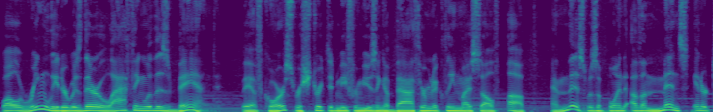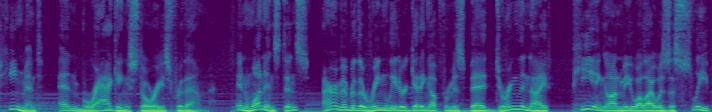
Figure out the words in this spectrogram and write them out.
while Ringleader was there laughing with his band. They, of course, restricted me from using a bathroom to clean myself up, and this was a point of immense entertainment and bragging stories for them. In one instance, I remember the ringleader getting up from his bed during the night, peeing on me while I was asleep,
